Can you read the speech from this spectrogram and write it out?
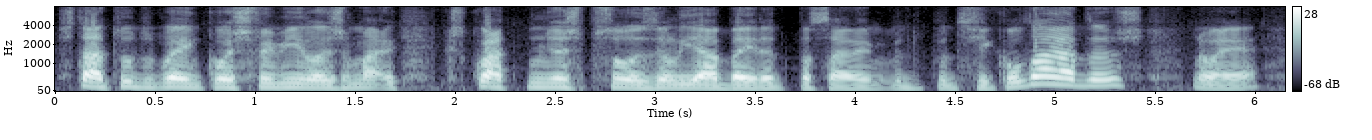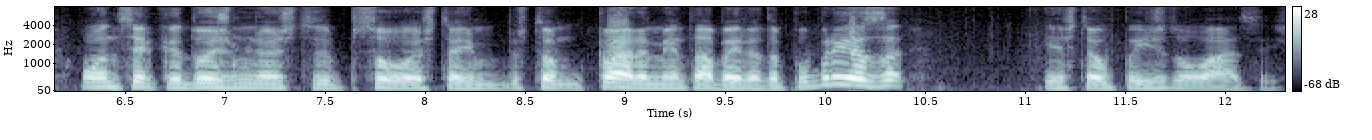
está tudo bem com as famílias, que 4 milhões de pessoas ali à beira de passarem dificuldades, não é? Onde cerca de 2 milhões de pessoas têm, estão claramente à beira da pobreza. Este é o país do oásis.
